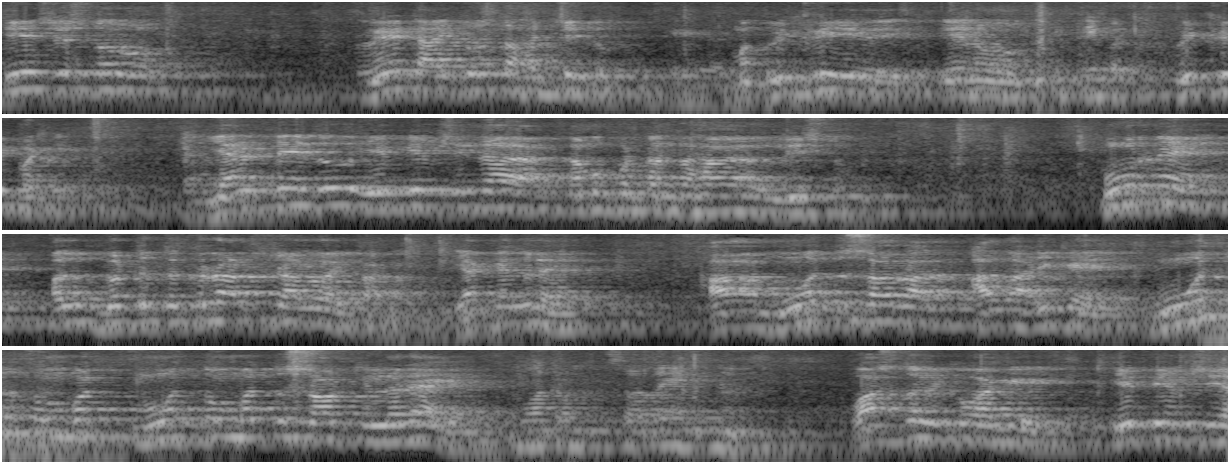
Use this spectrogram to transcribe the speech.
ಟಿ ಎಸ್ ಎಸ್ನವರು. ರೇಟ್ ಆಯಿತು ಅಂತ ಹಚ್ಚಿದ್ದು. ವಿಕ್ರಿ ಏನು ವಿಕ್ರಿ ಪಟ್ಟಿ ಎರಡನೇದು ಎ ಪಿ ಎಂ ಸಿಂದ ನಮಗೆ ಕೊಟ್ಟಂತಹ ಲೀಸ್ಟು ಮೂರನೇ, ಅದು ದೊಡ್ಡ ತಕರಾರು ಚಾಲು ಆಯ್ತು ಯಾಕೆಂದ್ರೆ ಆ ಮೂವತ್ತು ಸಾವಿರ ಆದ ಅಡಿಕೆ ಮೂವತ್ತು ತೊಂಬತ್ ಮೂವತ್ತೊಂಬತ್ತು ಸಾವಿರ ಚಿಲ್ಲರೆ ಆಗಿದೆ. ವಾಸ್ತವಿಕವಾಗಿ ಎ ಪಿ ಎಂ ಸಿಯ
